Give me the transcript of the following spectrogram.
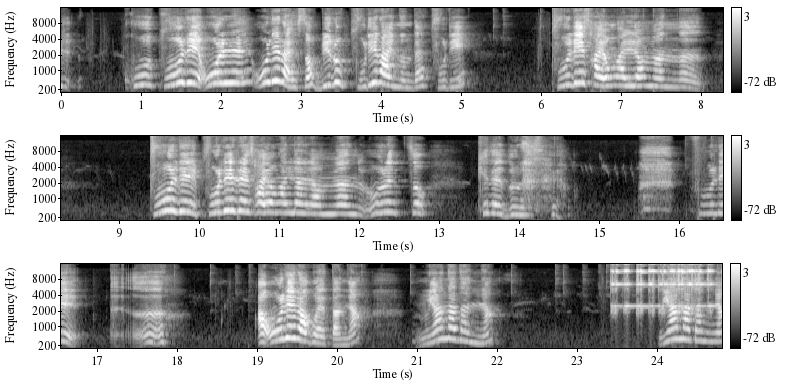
올, 구, 불이, 올, 올이라 했어? 미루 불이라 했는데? 불이? 불이 사용하려면은, 불이, 불이를 사용하려면, 오른쪽 키를 누르세요. 불이, 으, 아, 올이라고 했다냐? 미안하다냐? 미안하다냐?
